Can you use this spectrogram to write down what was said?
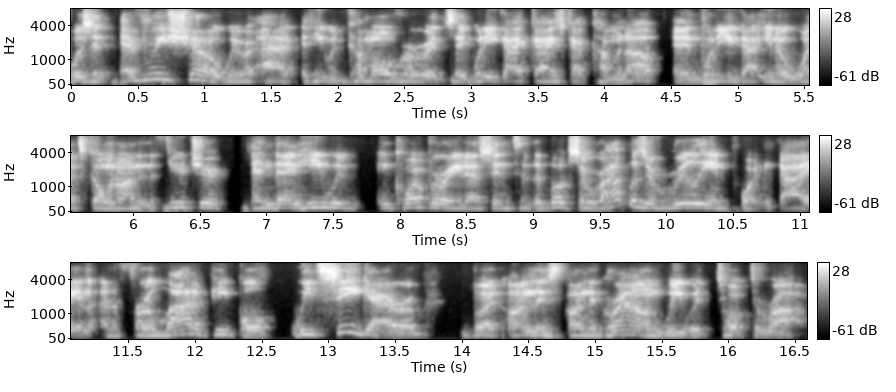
was at every show we were at, and he would come over and say, "What do you got, guys, got coming up? And what do you got? You know, what's going on in the future?" And then he would incorporate us into the book. So Rob was a really important guy, and, and for a lot of people, we'd see Gareb, but on this on the ground, we would talk to Rob.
